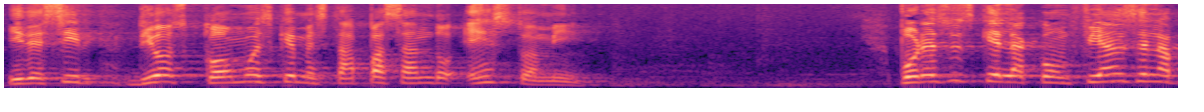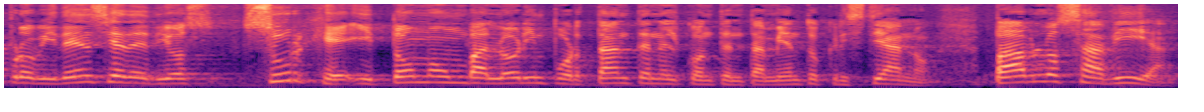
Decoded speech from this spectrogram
y decir, Dios, ¿cómo es que me está pasando esto a mí? Por eso es que la confianza en la providencia de Dios surge y toma un valor importante en el contentamiento cristiano. Pablo sabía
